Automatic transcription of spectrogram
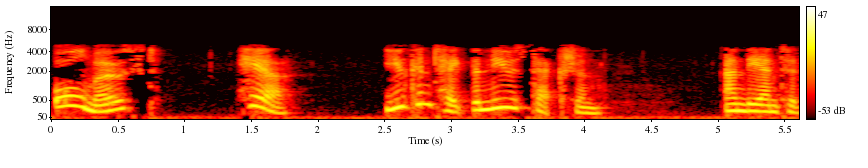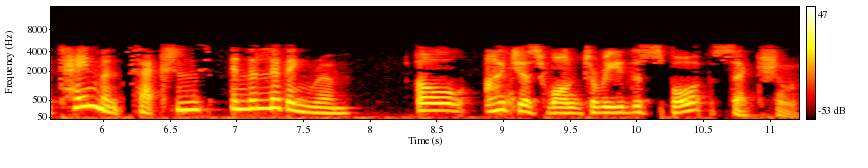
Almost. Here, you can take the news section and the entertainment sections in the living room. Oh, I just want to read the sports section.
